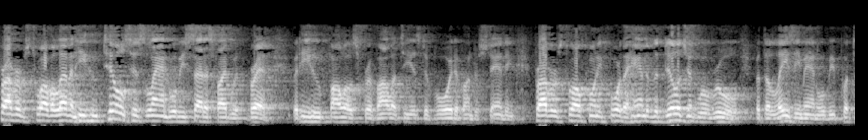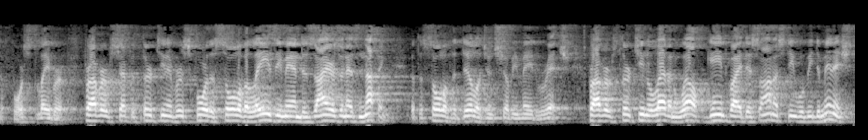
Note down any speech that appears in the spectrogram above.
Proverbs 12:11, he who tills his land will be satisfied with bread, but he who follows frivolity is devoid of understanding. Proverbs 12:24, the hand of the diligent will rule, but the lazy man will be put to forced labor. Proverbs chapter 13 and verse 4, the soul of a lazy man desires and has nothing but the soul of the diligent shall be made rich. Proverbs 13:11 Wealth gained by dishonesty will be diminished,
